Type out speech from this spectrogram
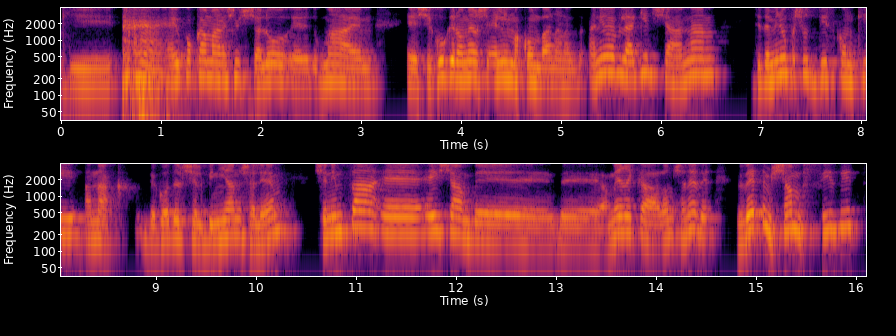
כי היו פה כמה אנשים ששאלו לדוגמה שגוגל אומר שאין לי מקום בענן. אז אני אוהב להגיד שהענן תדמיינו פשוט דיסק און קי ענק בגודל של בניין שלם שנמצא אה, אי שם באמריקה לא משנה ובעצם שם פיזית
